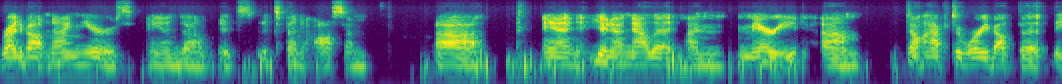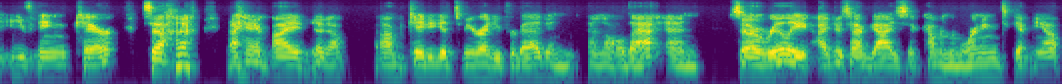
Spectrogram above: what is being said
right about nine years and um it's it's been awesome uh and you know now that i'm married um don't have to worry about the the evening care. So i my you know um katie gets me ready for bed and and all that. And so really, I just have guys that come in the morning to get me up,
